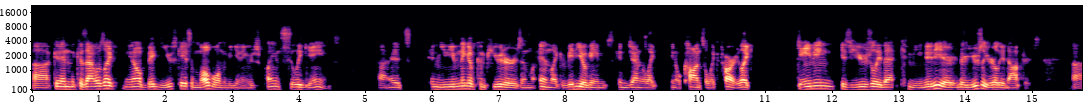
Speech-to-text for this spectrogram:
uh, and because that was like you know a big use case of mobile in the beginning, we are just playing silly games. Uh, it's and you even think of computers and and like video games in general, like you know console like Atari, like gaming is usually that community or they're usually early adopters. Uh,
